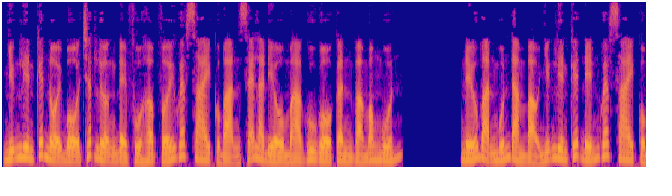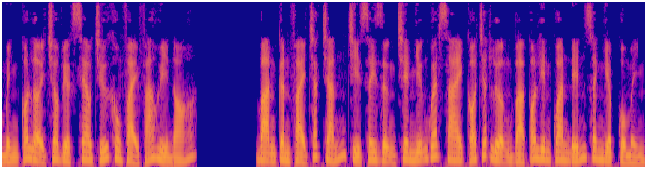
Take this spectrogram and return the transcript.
Những liên kết nội bộ chất lượng để phù hợp với website của bạn sẽ là điều mà Google cần và mong muốn. Nếu bạn muốn đảm bảo những liên kết đến website của mình có lợi cho việc SEO chứ không phải phá hủy nó, bạn cần phải chắc chắn chỉ xây dựng trên những website có chất lượng và có liên quan đến doanh nghiệp của mình.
